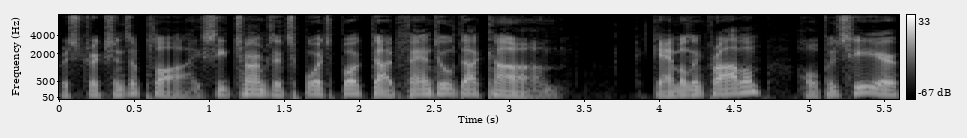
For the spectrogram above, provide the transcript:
Restrictions apply. See terms at sportsbook.fanduel.com. Gambling problem? Hope is here.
